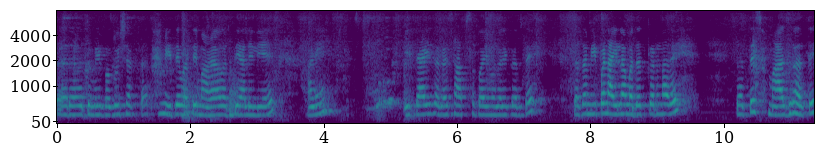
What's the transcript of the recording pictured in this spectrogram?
तर तुम्ही बघू शकता मी ते वरती माळ्यावरती आलेली आहे आणि इथे आई सगळं साफसफाई वगैरे करते. तर आता मी पण आईला मदत करणार आहे. तर तेच मास्क घालते.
